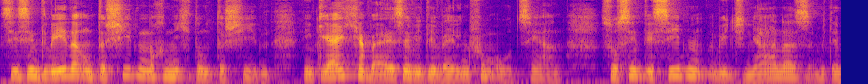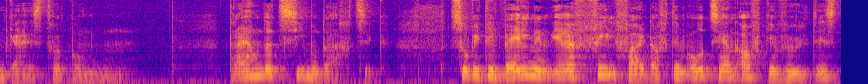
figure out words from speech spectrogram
Sie sind weder unterschieden noch nicht unterschieden, in gleicher Weise wie die Wellen vom Ozean. So sind die sieben Vijnanas mit dem Geist verbunden. 387. So wie die Wellen in ihrer Vielfalt auf dem Ozean aufgewühlt ist,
